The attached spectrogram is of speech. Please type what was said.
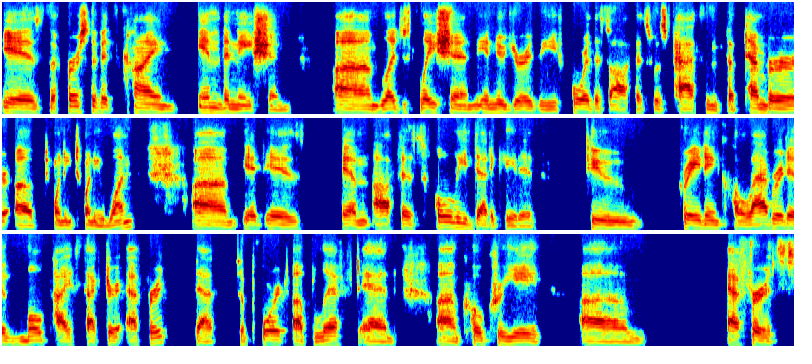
is the first of its kind in the nation um, legislation in New Jersey for this office was passed in September of 2021. Um, it is an office wholly dedicated to creating collaborative multi-sector efforts that support, uplift, and um, co-create um, efforts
